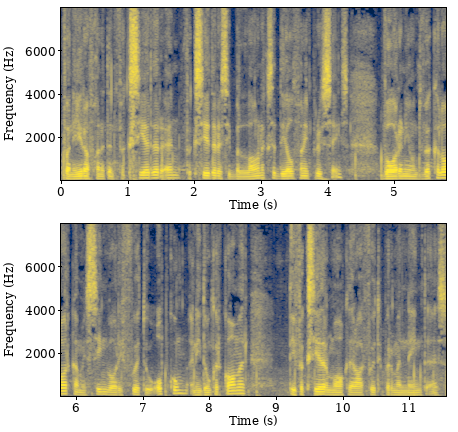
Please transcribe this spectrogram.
Van hier af gaan dit in fikseerder in. Fikseerder is die belangrikste deel van die proses waarin die ontwikkelaar kan mens sien waar die foto opkom in die donker kamer. Die fikseerder maak dat daai foto permanent is.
